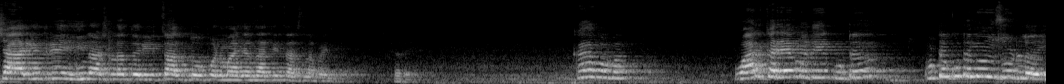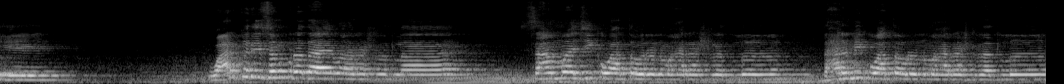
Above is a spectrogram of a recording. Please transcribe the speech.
चारित्र्यहीन असला तरी चालतो पण माझ्या जातीचा असला पाहिजे. खरं का बाबा? वारकऱ्यामध्ये कुठं कुठं कुठं नेऊन सोडलं हे? वारकरी संप्रदाय महाराष्ट्रातला. सामाजिक वातावरण महाराष्ट्रातलं धार्मिक वातावरण महाराष्ट्रातलं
